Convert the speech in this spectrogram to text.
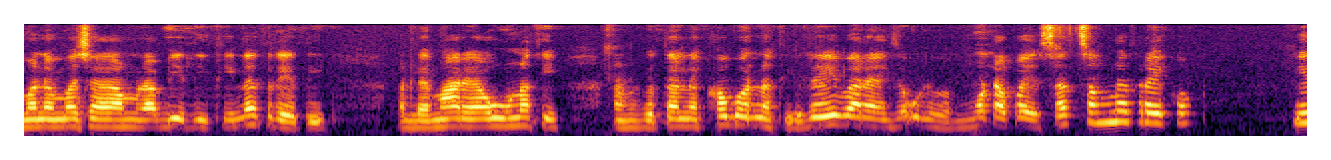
મને મજા હમણાં બે દીથી નથી રહેતી. એટલે મારે આવું નથી. તને ખબર નથી. રવિવારે ઓલો મોટા પાયે સત્સંગ નથી રાખ્યો. એ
